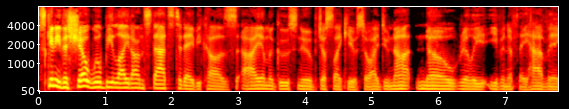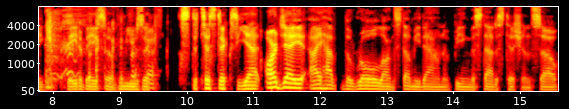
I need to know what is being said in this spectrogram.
Skinny, the show will be light on stats today because I am a goose noob just like you. So I do not know really even if they have a database of music statistics yet. RJ, I have the role on Stub Me Down of being the statistician. So,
